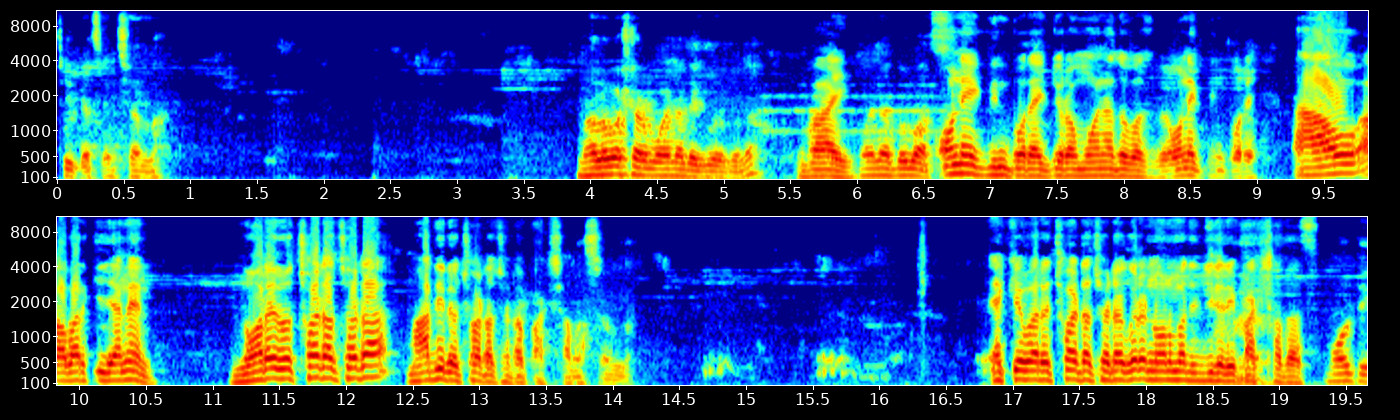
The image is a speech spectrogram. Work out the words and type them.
ঠিক আছে ইনশাআল্লাহ। ভালোবাসার ময়না দেখব না? ভাই ময়না দোবাস। অনেক দিন পরে এক জোড়া ময়না তো বাজবে অনেক দিন পরে। তাও আবার কি জানেন? নরেরও ছয়টা ছয়টা মাদিরও ছয়টা ছয়টা পাক সাদা মাশাআল্লাহ। একেবারে ছয়টা ছয়টা করে নর্মালি দুইটারই পাক সাদা আছে। মল্টিং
